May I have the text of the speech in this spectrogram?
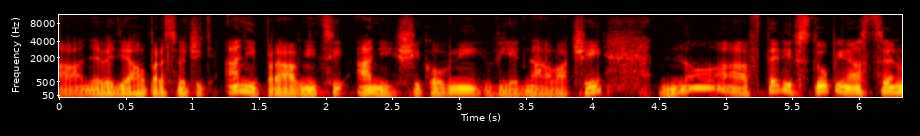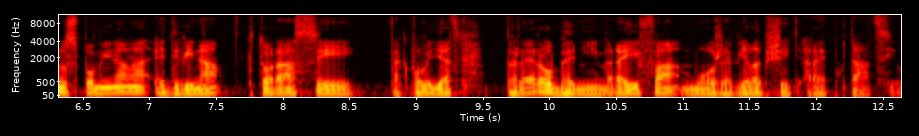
a nevedia ho presvedčiť ani právnici, ani šikovní vyjednávači. No a vtedy vstúpi na scénu spomínaná Edvina, ktorá si, tak povediac, prerobením Rejfa môže vylepšiť reputáciu.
